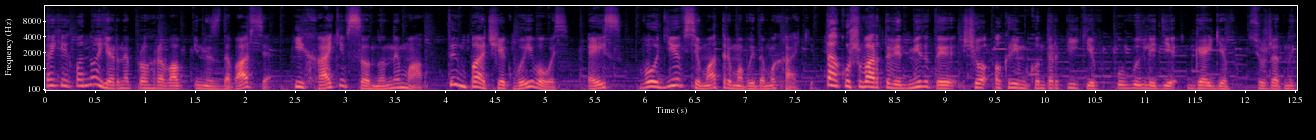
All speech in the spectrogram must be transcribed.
так як Ваногер не програвав і не здавався, і хакі все одно не мав. Тим паче, як виявилось, Ейс володіє всіма трьома видами хакі. Також варто відмітити, що окрім контрпіків у вигляді гегів, сюжетних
